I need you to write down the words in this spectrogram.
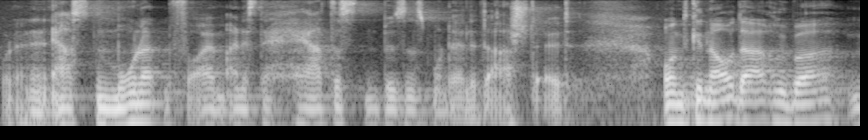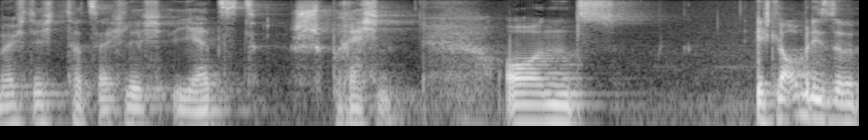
oder in den ersten Monaten vor allem eines der härtesten Businessmodelle darstellt. Und genau darüber möchte ich tatsächlich jetzt sprechen. Und ich glaube, diese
